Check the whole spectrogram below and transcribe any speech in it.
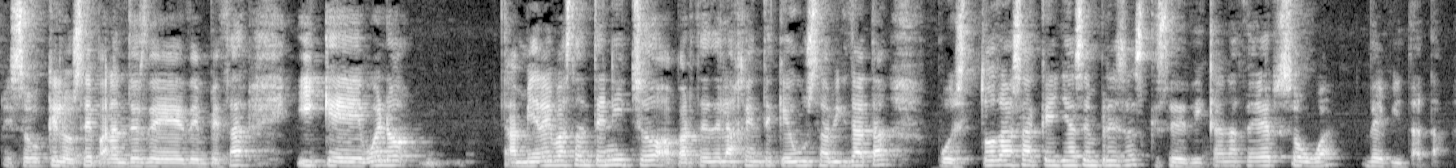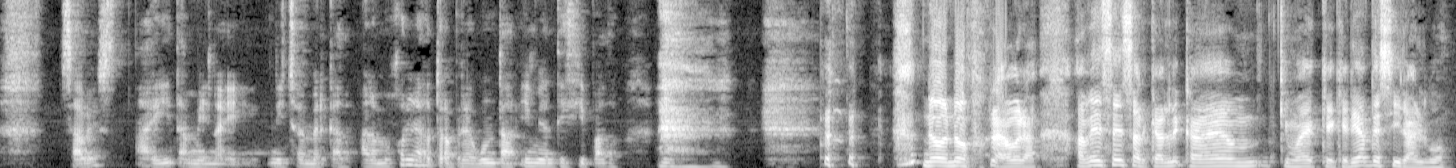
eso que lo sepan antes de empezar. Y que, bueno, también hay bastante nicho, aparte de la gente que usa Big Data, pues todas aquellas empresas que se dedican a hacer software de Big Data. ¿sabes? Ahí también hay nicho de mercado. A lo mejor era otra pregunta y me he anticipado. no, no, por ahora. A veces, que, que querías decir algo.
